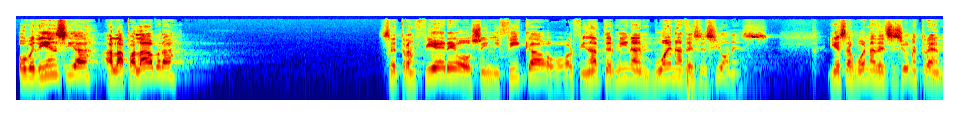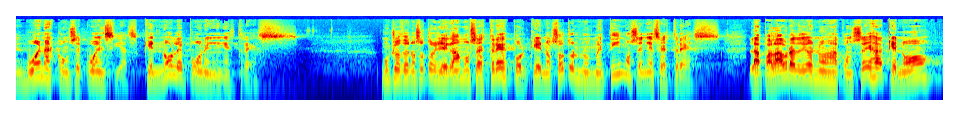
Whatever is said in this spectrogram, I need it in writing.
Obediencia a la palabra se transfiere o significa o al final termina en buenas decisiones. Y esas buenas decisiones traen buenas consecuencias que no le ponen en estrés. Muchos de nosotros llegamos a estrés porque nosotros nos metimos en ese estrés. La palabra de Dios nos aconseja que no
